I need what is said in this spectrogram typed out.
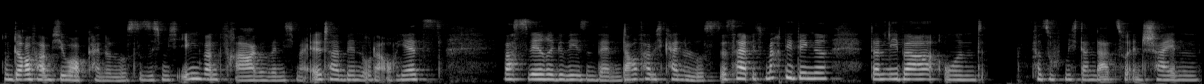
Und darauf habe ich überhaupt keine Lust, dass ich mich irgendwann frage, wenn ich mal älter bin oder auch jetzt, was wäre gewesen, wenn? Darauf habe ich keine Lust. Deshalb, ich mache die Dinge dann lieber und versuche mich dann da zu entscheiden,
